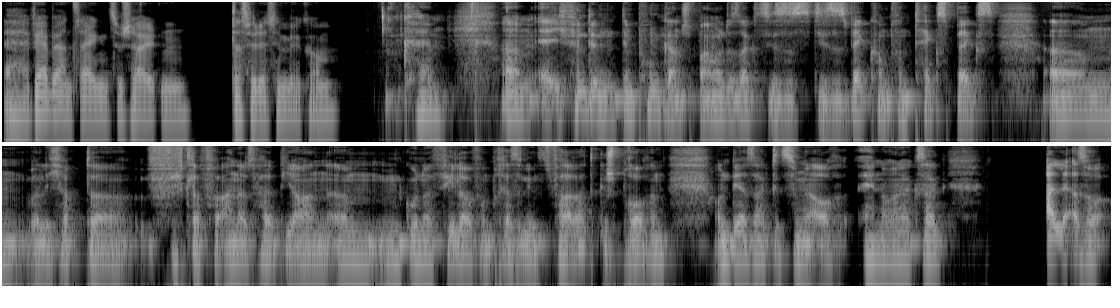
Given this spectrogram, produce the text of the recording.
äh, Werbeanzeigen zu schalten, dass wir das hinbekommen. Okay. Ähm, ich finde den, den Punkt ganz spannend, weil du sagst, dieses, dieses Wegkommen von Textbacks, ähm, weil ich habe da, ich glaube, vor anderthalb Jahren ähm, mit Gunnar Fehler vom Pressedienst Fahrrad gesprochen und der sagte zu mir auch, hey, er hat gesagt, alle, also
